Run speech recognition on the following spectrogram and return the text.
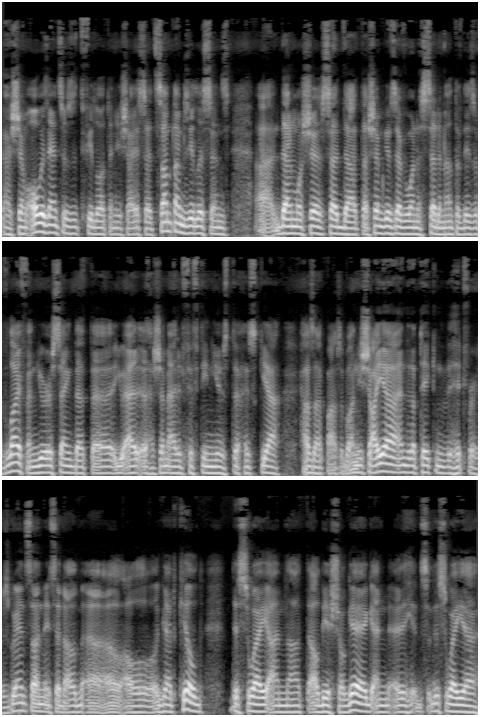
Hashem always answers the tefillot, and Yeshaya said sometimes he listens. Uh, then Moshe said that Hashem gives everyone a set amount of days of life, and you're saying that uh, you add, Hashem added 15 years to Hizkiah. How's that possible? And Yeshaya ended up taking the hit for his grandson. He said, "I'll, I'll, I'll, get killed. This way, I'm not. I'll be a shogeg, and uh, this way, uh,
